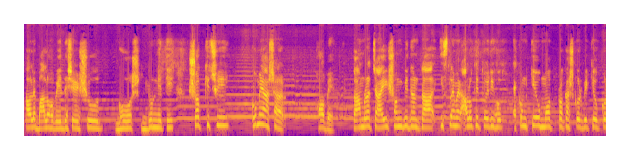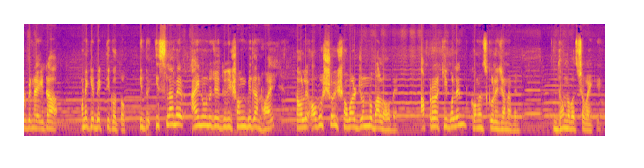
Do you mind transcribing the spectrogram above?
তাহলে ভালো হবে। এদেশের সুদ ঘোষ, দুর্নীতি সবকিছুই কমে আসার হবে। তো আমরা চাই সংবিধানটা ইসলামের আলোকে তৈরি হোক। এখন কেউ মত প্রকাশ করবে, কেউ করবে না, এটা অনেকের ব্যক্তিগত। কিন্তু ইসলামের আইন অনুযায়ী যদি সংবিধান হয়, তাহলে অবশ্যই সবার জন্য ভালো হবে। আপনারা কি বলেন, কমেন্টস করে জানাবেন। ধন্যবাদ সবাইকে।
